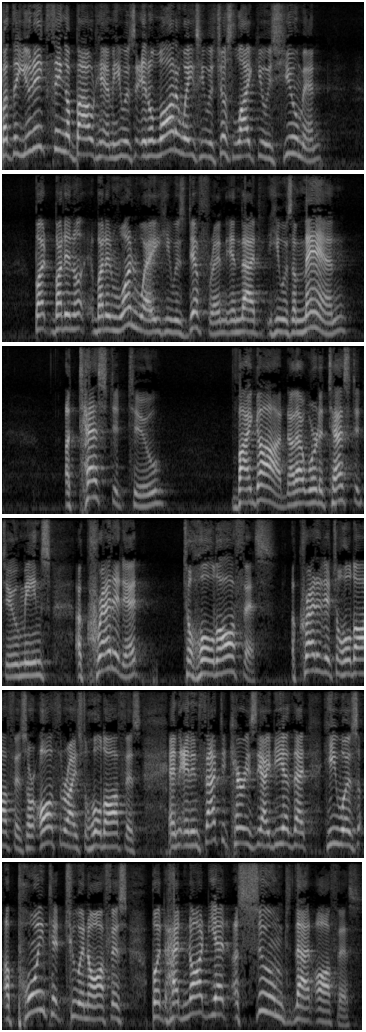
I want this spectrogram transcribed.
But the unique thing about him, he was, in a lot of ways, he was just like you, he's human. But, but, in, but in one way, he was different in that he was a man attested to by God. Now, that word attested to means accredited to hold office accredited to hold office or authorized to hold office. And, and in fact, it carries the idea that he was appointed to an office but had not yet assumed that office.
